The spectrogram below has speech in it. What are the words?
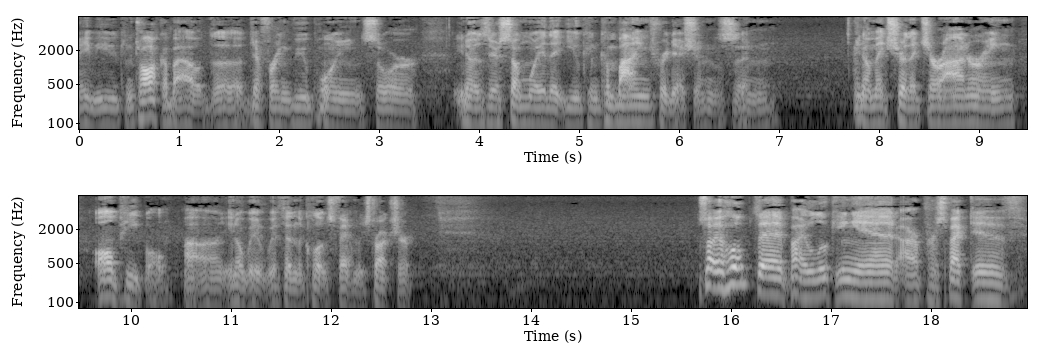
Maybe you can talk about the differing viewpoints, or you know, is there some way that you can combine traditions and you know make sure that you're honoring all people, uh, you know, within the close family structure. So I hope that by looking at our perspective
